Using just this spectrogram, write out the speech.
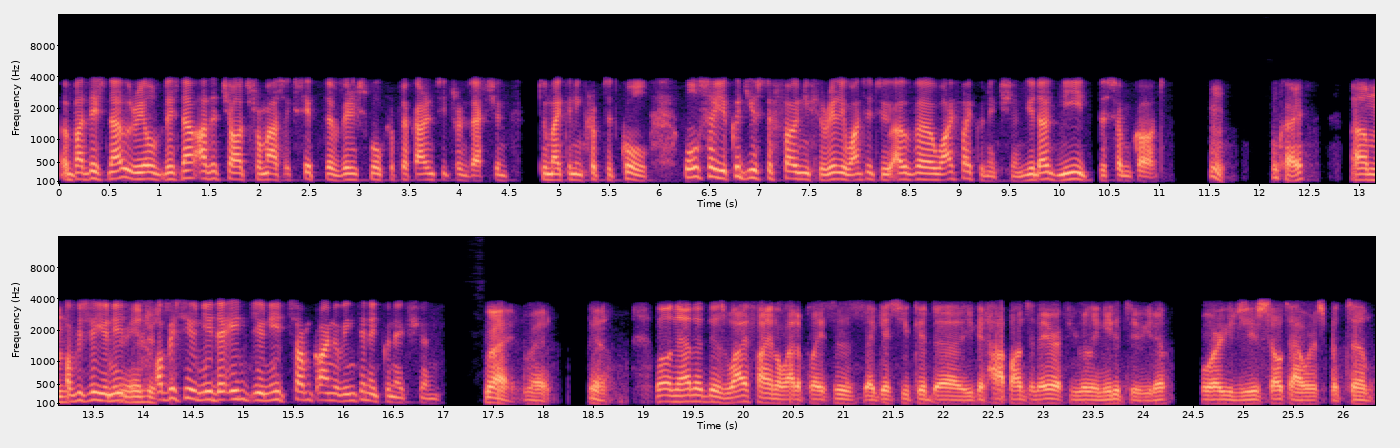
But there's no real, there's no other charge from us except a very small cryptocurrency transaction to make an encrypted call. Also, you could use the phone if you really wanted to over a Wi-Fi connection. You don't need the SIM card. Hmm. Okay. Um, obviously, you need obviously you need the in, you need some kind of internet connection. Right. Right. Yeah. Well, now that there's Wi-Fi in a lot of places, I guess you could uh, you could hop onto there if you really needed to, you know, or you could use cell towers. But um,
